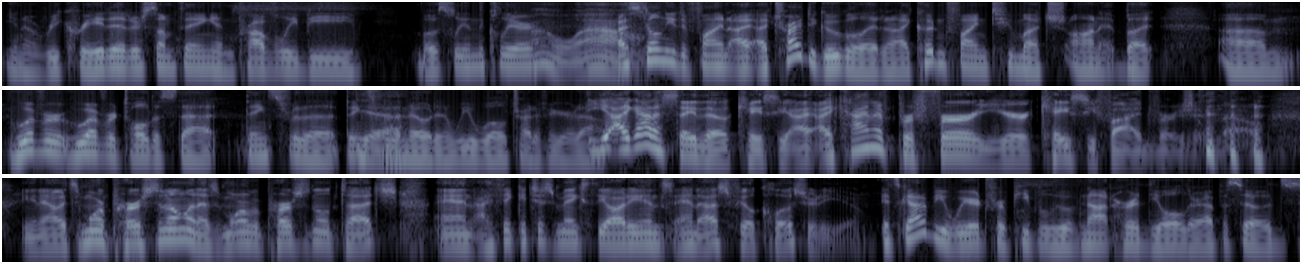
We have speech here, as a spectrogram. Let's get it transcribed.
you know recreate it or something and probably be mostly in the clear. Oh wow. I still need to find. I, I tried to Google it and I couldn't find too much on it, but Um, whoever whoever told us that, thanks for the thanks for the note, and we will try to figure it out. Yeah, I gotta say though, Casey, I, I kind of prefer your Casey-fied version though. you know, it's more personal and has more of a personal touch, and I think it just makes the audience and us feel closer to you. It's got to be weird for people who have not heard the older episodes,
